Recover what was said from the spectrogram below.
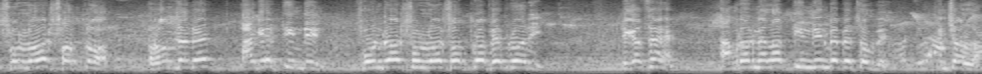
ষোলো, সতেরো। রমজানের আগের তিন দিন। পনেরো, ষোলো, সতেরো ফেব্রুয়ারি। ঠিক আছে? আমরার মেলা তিন দিন ব্যাপে চলবে ইনশাল্লাহ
